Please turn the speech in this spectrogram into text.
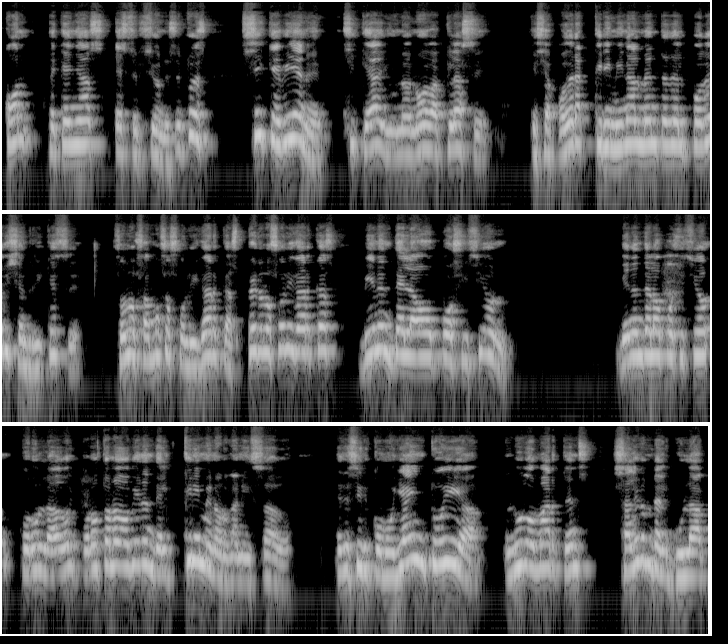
con pequeñas excepciones. Entonces, sí que viene, sí que hay una nueva clase que se apodera criminalmente del poder y se enriquece. Son los famosos oligarcas, pero los oligarcas vienen de la oposición. Vienen de la oposición por un lado y por otro lado vienen del crimen organizado. Es decir, como ya intuía Ludo Martens, salieron del gulag.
